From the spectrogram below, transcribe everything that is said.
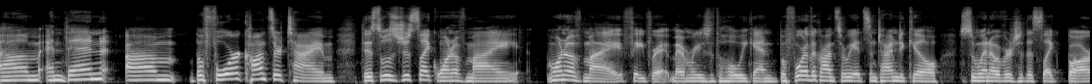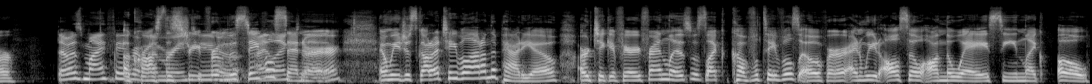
Um, and then um, before concert time, this was just like one of my one of my favorite memories of the whole weekend. Before the concert, we had some time to kill, so went over to this like bar That was my favorite. across the street too. from the I Staples Center. it. And we just got a table out on the patio. Our ticket fairy friend Liz was like a couple tables over. And we'd also on the way seen like, oh,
